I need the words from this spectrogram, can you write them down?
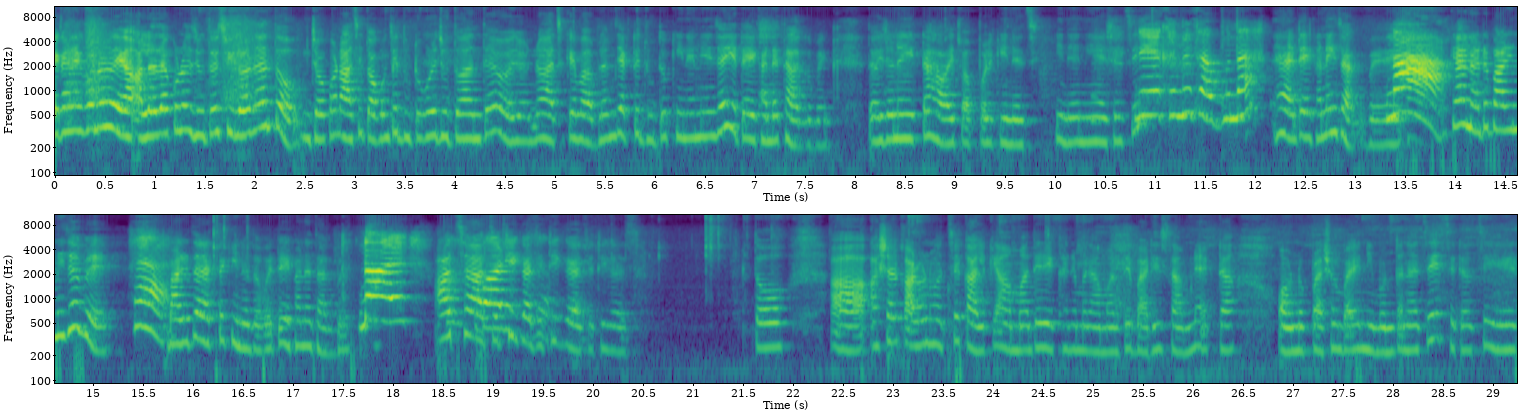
এখানে কোনো আলাদা কোনো জুতো ছিল না তো। যখন আসি তখন সে দুটো করে জুতো আনতে হয়, ওই জন্য আজকে ভাবলাম যে একটা জুতো কিনে নিয়ে যাই এটা এখানে থাকবে। তো ওই জন্য একটা হাওয়াই চপ্পল কিনেছি কিনে নিয়ে এসেছি। এখানে থাকব না। হ্যাঁ এটা এখানেই থাকবে। কেন এটা বাড়ি নিয়ে যাবে? হ্যাঁ। বাড়িতে আর একটা কিনে দেবো এটা এখানে থাকবে। না আচ্ছা আচ্ছা ঠিক আছে ঠিক আছে ঠিক আছে। তো আসার কারণ হচ্ছে কালকে আমাদের এখানে মানে আমাদের বাড়ির সামনে একটা অন্নপ্রাশন বাড়ির নিমন্ত্রণ আছে, সেটা হচ্ছে এর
